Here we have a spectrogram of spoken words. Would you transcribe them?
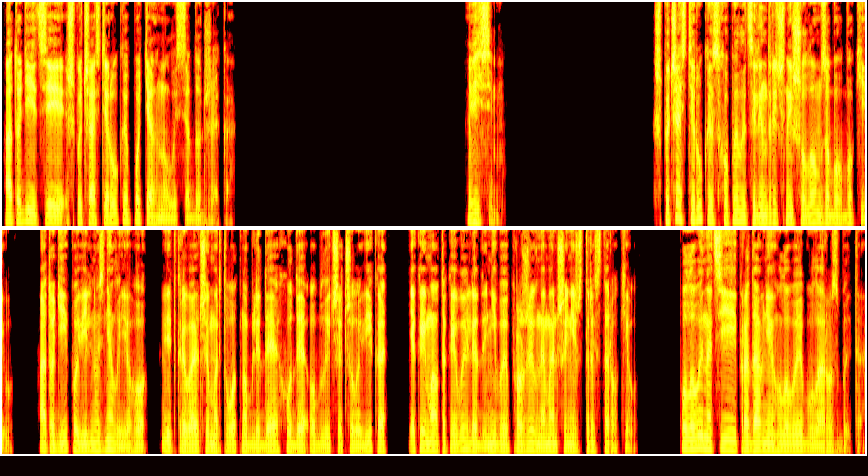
А тоді ці шпичасті руки потягнулися до Джека. 8. Шпичасті руки схопили циліндричний шолом з обох боків, а тоді повільно зняли його, відкриваючи мертвотно бліде, худе обличчя чоловіка, який мав такий вигляд, ніби прожив не менше ніж 300 років. Половина цієї прадавньої голови була розбита.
